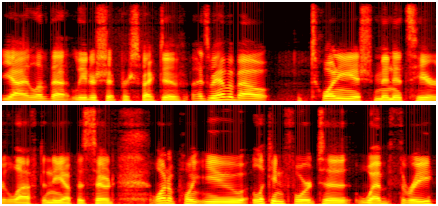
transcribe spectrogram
Yeah, I love that leadership perspective. As we have about 20 ish minutes here left in the episode, I want to point you looking forward to Web3.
